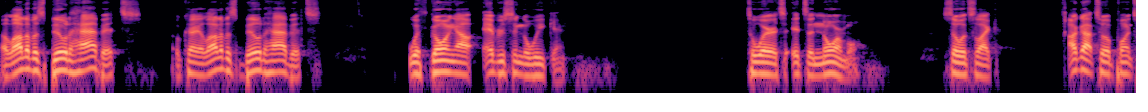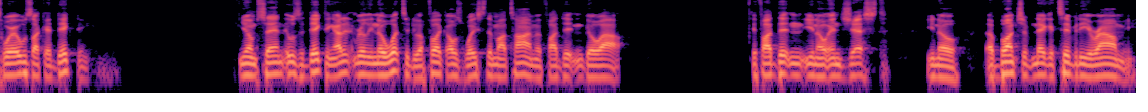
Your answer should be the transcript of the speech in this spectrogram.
A lot of us build habits. Okay. A lot of us build habits with going out every single weekend to where it's it's a normal. So it's like I got to a point to where it was like addicting. You know what I'm saying? It was addicting. I didn't really know what to do. I felt like I was wasting my time if I didn't go out. If I didn't, you know, ingest, you know, a bunch of negativity around me.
